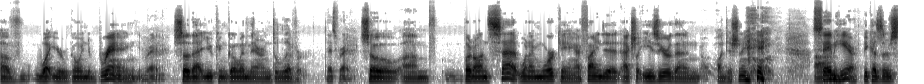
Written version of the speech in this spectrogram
of what you're going to bring, Right. so that you can go in there and deliver. That's right. So, um, but on set when I'm working, I find it actually easier than auditioning Same here. because there's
